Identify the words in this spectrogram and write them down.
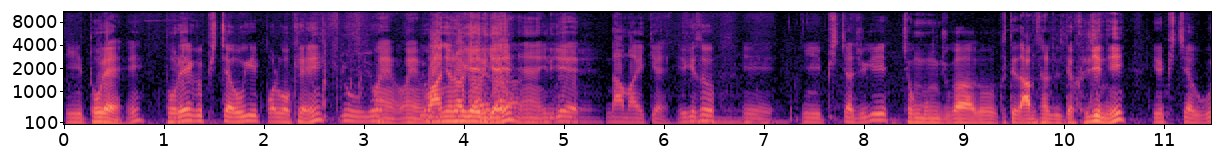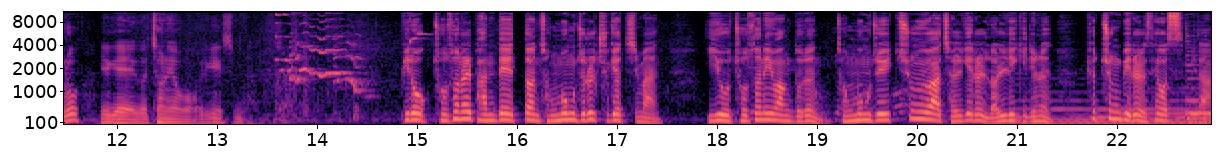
이 돌에 예? 돌에 그 빗자국이 뻘겋게 요, 예, 예, 요 완연하게 이렇게 아, 예, 이렇게 남아 있게 여기서 이, 이 빗자국이 정몽주가 그 그때 남살될 때 흘리니 이런 빗자국으로 이렇게 그 전해오고 이렇게 있습니다. 비록 조선을 반대했던 정몽주를 죽였지만 이후 조선의 왕들은 정몽주의 충유와 절개를 널리 기리는 표충비를 세웠습니다.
